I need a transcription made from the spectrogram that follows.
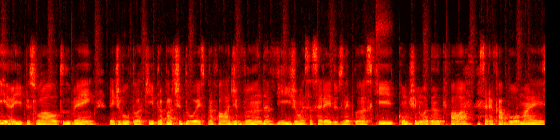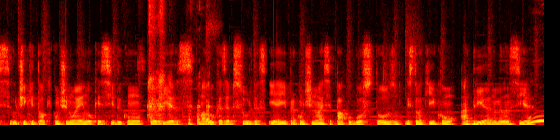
E aí, pessoal, tudo bem? A gente voltou aqui para parte 2 para falar de Wanda Vision, essa série aí do Disney Plus que continua dando o que falar. A série acabou, mas o TikTok continua enlouquecido com teorias malucas e absurdas. E aí, para continuar esse papo gostoso, estou aqui com Adriano Melancia. Uh!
